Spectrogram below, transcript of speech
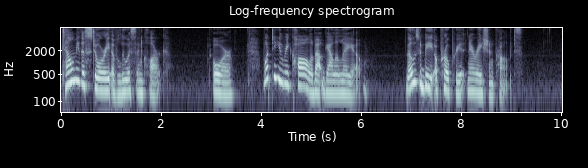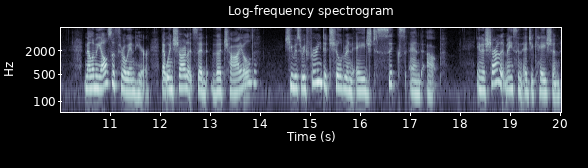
Tell me the story of Lewis and Clark. Or, What do you recall about Galileo? Those would be appropriate narration prompts. Now, let me also throw in here that when Charlotte said the child, she was referring to children aged six and up. In a Charlotte Mason education,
